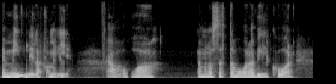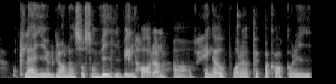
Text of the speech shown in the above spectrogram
med min lilla familj Ja. och jag menar, sätta våra villkor och klä julgranen så som vi vill ha den Ja. och hänga upp våra pepparkakor i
